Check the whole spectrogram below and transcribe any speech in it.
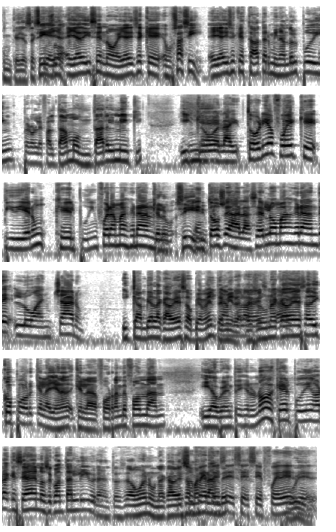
con que ella se Sí, excusó. ella, ella dice no, ella dice que, o sea, sí, ella dice que estaba terminando el pudín, pero le faltaba montar el Mickey y que No, la historia fue que pidieron que el pudín fuera más grande. Que lo- sí. Entonces, al hacerlo más grande, lo ancharon. y cambia la cabeza, obviamente. Mira, eso es una claro. cabeza de icopor que la llenan, que la forran de fondant y obviamente dijeron, "No, es que el pudín ahora que sea de no sé cuántas libras." Entonces, ah, bueno, una cabeza Eso más fue- grande. Se, se- se fue de. De-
